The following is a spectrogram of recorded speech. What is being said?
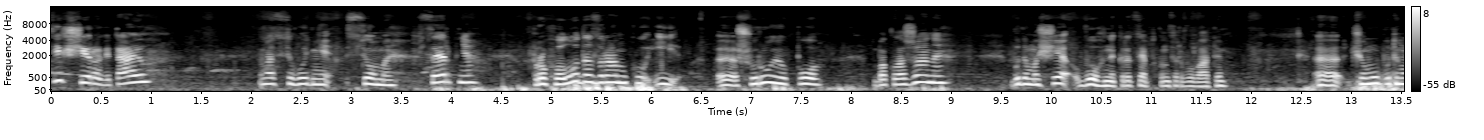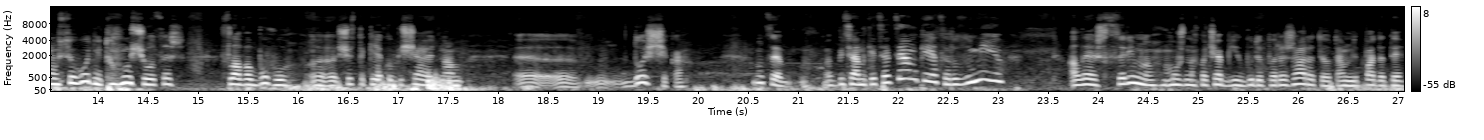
Всіх щиро вітаю. У нас сьогодні 7 серпня, прохолода зранку і е, шурую по баклажани. Будемо ще вогник рецепт консервувати. Е, чому будемо сьогодні? Тому що це ж, слава Богу, е, щось таке, як обіцяють нам дощика. Ну, це обіцянки цяцянки, я це розумію. Але ж все рівно можна хоча б їх буде пережарити, отам не падати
